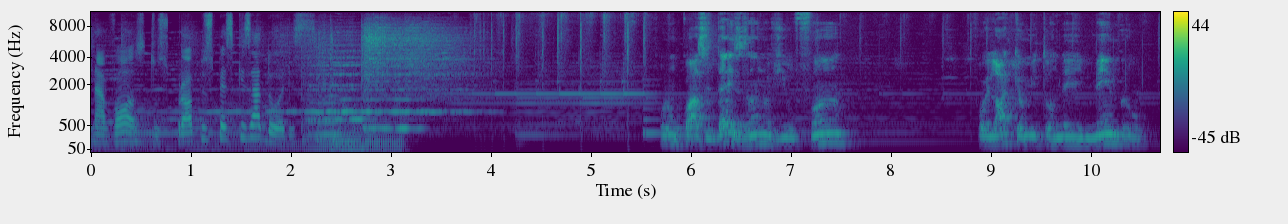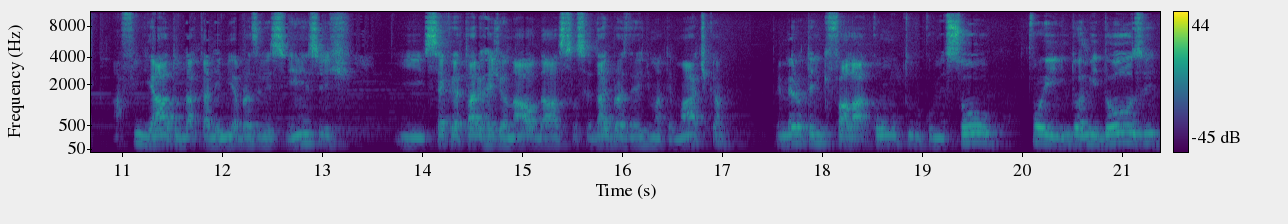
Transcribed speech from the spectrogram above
na voz dos próprios pesquisadores. Foram quase 10 anos de UFAM. Foi lá que eu me tornei membro afiliado da Academia Brasileira de Ciências e secretário regional da Sociedade Brasileira de Matemática. Primeiro eu tenho que falar como tudo começou. Foi em 2012,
